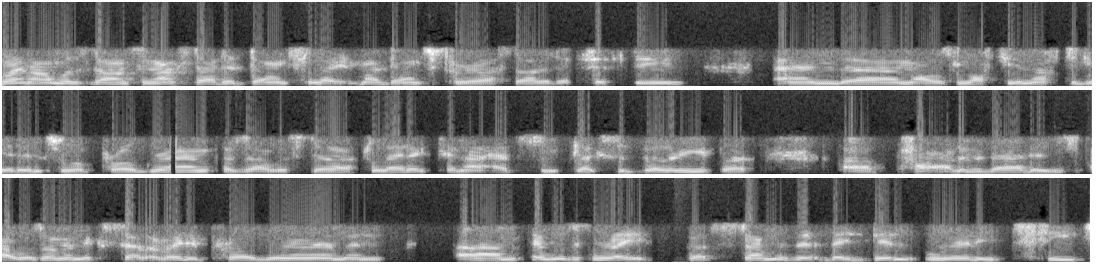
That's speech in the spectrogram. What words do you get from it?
when I was dancing, I started dance late. My dance career, I started at 15. And um, I was lucky enough to get into a program because I was still athletic and I had some flexibility. But uh, part of that is I was on an accelerated program and um, it was great, but some of it they didn't really teach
